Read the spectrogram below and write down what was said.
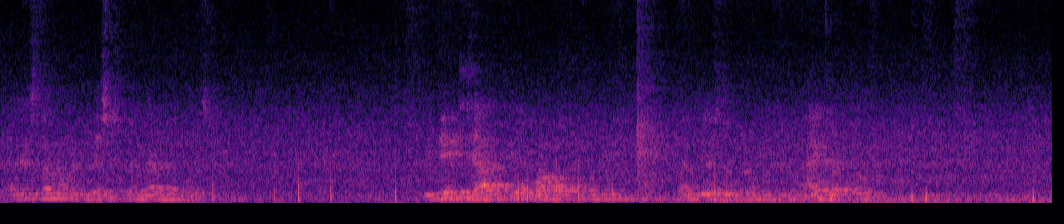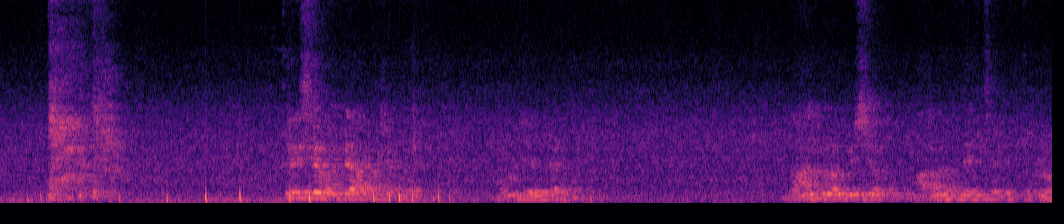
కనీసం మనకి వెస్ట్ బెంగాల్లో వచ్చింది ఇది జాతీయ భావాలతో పనిచేస్తున్నటువంటి నాయకత్వం. తెలిసే ఉంటే ఆక్షేపం మూడు చెప్పారు. నాలుగో విషయం భారతీయ చరిత్రలో.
